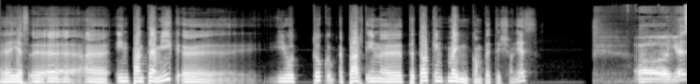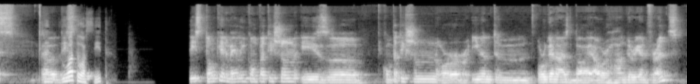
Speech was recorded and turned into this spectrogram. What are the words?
Uh, yes uh, uh, uh in pandemic uh, you took a part in the Tolkien mailing competition yes? Yes. This, what was it? This Tolkien mailing competition is a competition or event um, organized by our Hungarian friends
